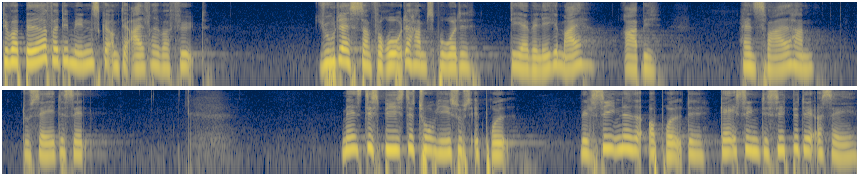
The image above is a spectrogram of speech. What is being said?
Det var bedre for det menneske, om det aldrig var født. Judas, som forrådte ham, spurgte, det er vel ikke mig, rabbi? Han svarede ham, du sagde det selv. Mens de spiste, tog Jesus et brød, velsignede og brød det, gav sine disciple det og sagde,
